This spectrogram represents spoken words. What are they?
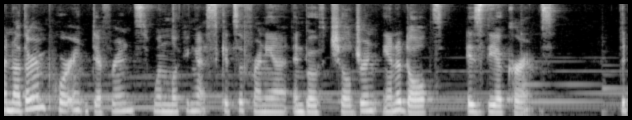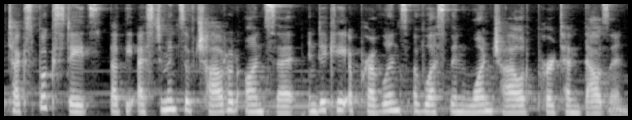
Another important difference when looking at schizophrenia in both children and adults is the occurrence. The textbook states that the estimates of childhood onset indicate a prevalence of less than one child per 10,000.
